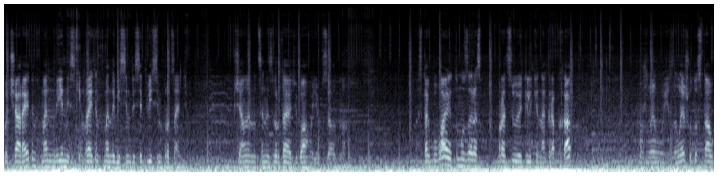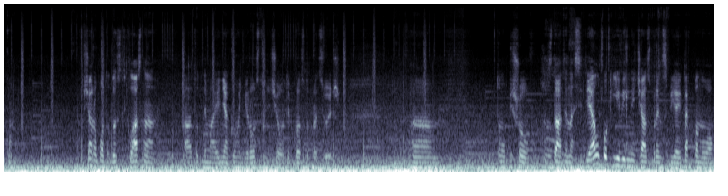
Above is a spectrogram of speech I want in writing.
Хоча рейтинг в мене не є низьким, рейтинг в мене 88%. Хоча вони на це не звертають увагу їм все одно. Ось так буває, тому зараз працюю тільки на GrabHub. Можливо, і залишу доставку. Хоча робота досить класна, але тут немає ніякого ні росту, нічого, ти просто працюєш. Ем, Тому пішов здати на CDL, поки є вільний час, в принципі, я і так планував.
